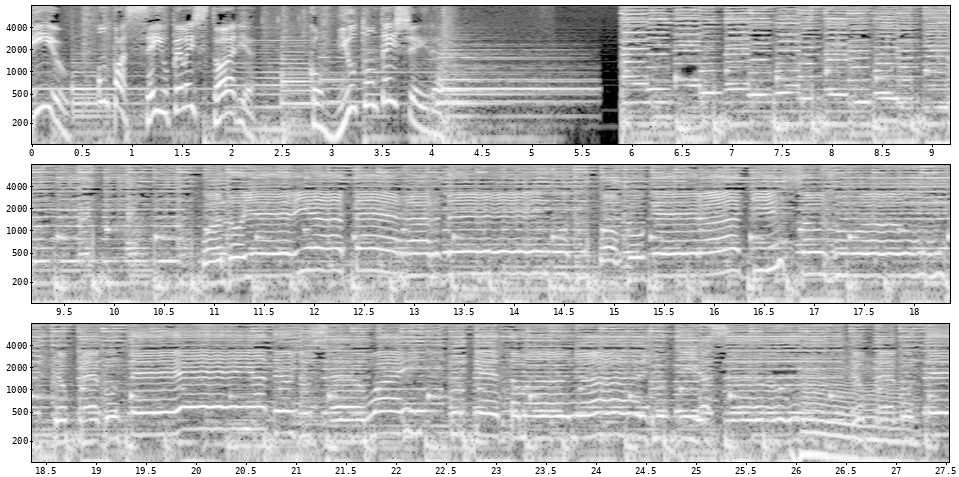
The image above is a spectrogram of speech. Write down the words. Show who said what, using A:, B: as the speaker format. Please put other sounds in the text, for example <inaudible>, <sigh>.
A: Rio, um passeio pela história, com Milton Teixeira.
B: Quando ia a terra ardendo, com fogueira de São João, eu perguntei a Deus do céu, ai, por que tamanha judiação? Eu perguntei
